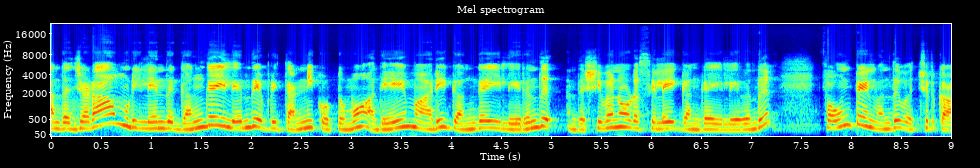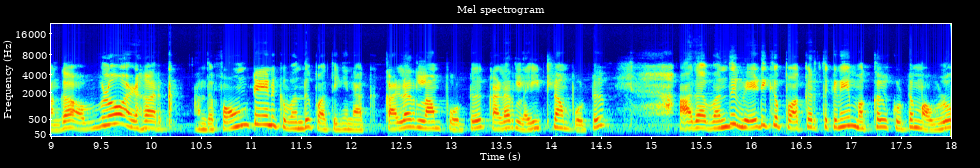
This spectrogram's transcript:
அந்த ஜடாமுடியிலேருந்து கங்கையிலேருந்து எப்படி தண்ணி கொட்டுமோ அதே மாதிரி கங்கையிலிருந்து அந்த சிவனோட சிலை கங்கையிலிருந்து ஃபவுண்டைன் வந்து வச்சுருக்காங்க. அவ்வளோ அழகாக இருக்குது அந்த ஃபவுண்டெயினுக்கு வந்து பார்த்தீங்கன்னா கலர்லாம் போட்டு கலர் லைட்லாம் போட்டு அதை வந்து வேடிக்கை பார்க்கறதுக்குனே மக்கள் கூட்டம் அவ்வளோ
